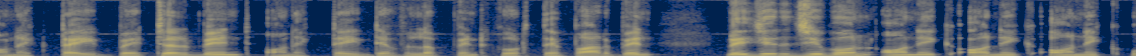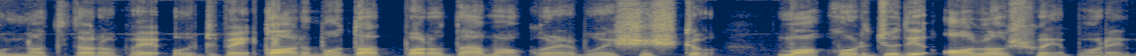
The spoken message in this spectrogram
অনেকটাই বেটারমেন্ট অনেকটাই ডেভেলপমেন্ট করতে পারবেন। নিজের জীবন অনেক অনেক অনেক উন্নততর হয়ে উঠবে। কর্মতৎপরতা মকরের বৈশিষ্ট্য। মকর যদি অলস হয়ে পড়েন,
